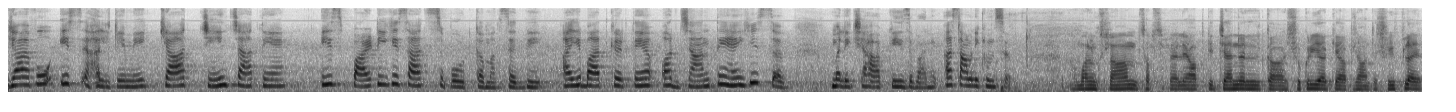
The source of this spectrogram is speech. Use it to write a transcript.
या वो इस हल्के में क्या चेंज चाहते हैं, इस पार्टी के साथ सपोर्ट का मकसद भी। आइए बात करते हैं और जानते हैं ये सब मलिक शहाब की ज़बानी। असल सर। वालेकुम सबसे पहले आपके चैनल का शुक्रिया कि आप यहाँ तशरीफ़ लाए।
